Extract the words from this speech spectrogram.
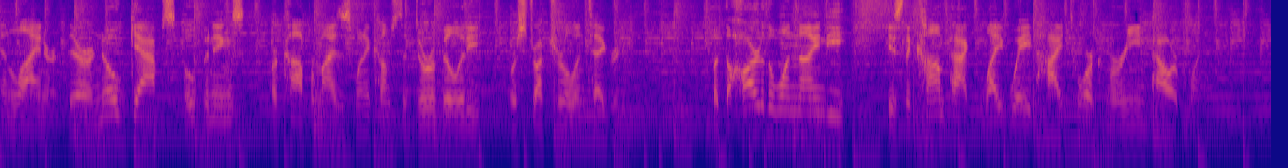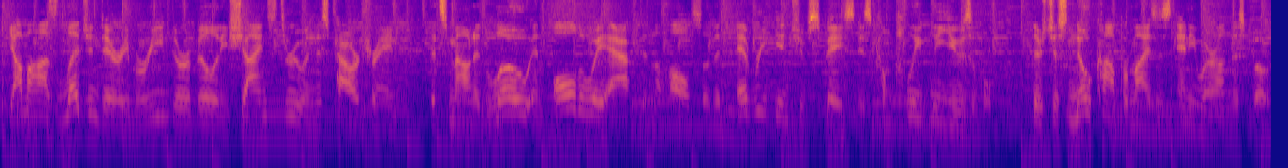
and liner. There are no gaps, openings, or compromises when it comes to durability or structural integrity. But the heart of the 190 is the compact, lightweight, high-torque marine power plant. Yamaha's legendary marine durability shines through in this powertrain that's mounted low and all the way aft in the hull so that every inch of space is completely usable. There's just no compromises anywhere on this boat.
